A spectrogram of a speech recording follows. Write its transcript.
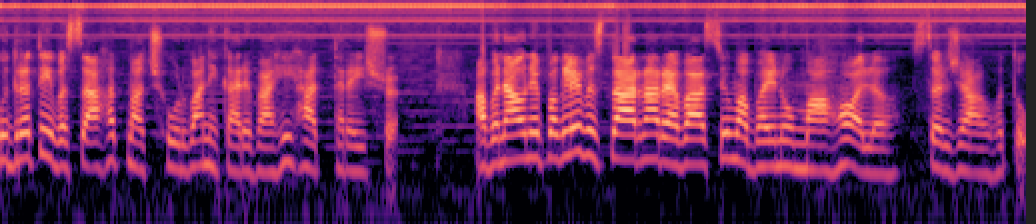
કુદરતી વસાહતમાં છોડવાની કાર્યવાહી હાથ ધરાઈ છે. આ બનાવને પગલે વિસ્તારના રહેવાસીઓમાં ભયનો માહોલ સર્જાયો હતો.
